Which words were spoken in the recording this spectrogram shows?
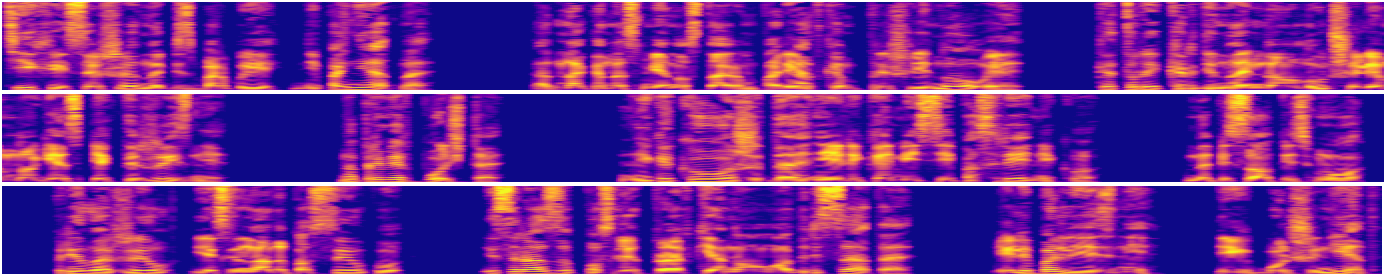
тихо и совершенно без борьбы, непонятно. Однако на смену старым порядкам пришли новые, которые кардинально улучшили многие аспекты жизни. Например, почта. Никакого ожидания или комиссии посреднику написал письмо, приложил, если надо, посылку, и сразу после отправки оно у адресата. Или болезни. Их больше нет.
